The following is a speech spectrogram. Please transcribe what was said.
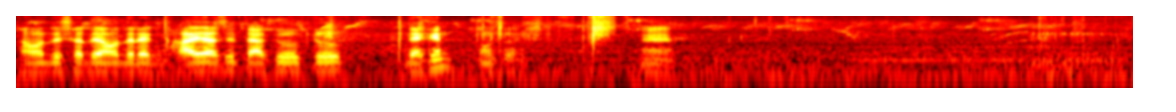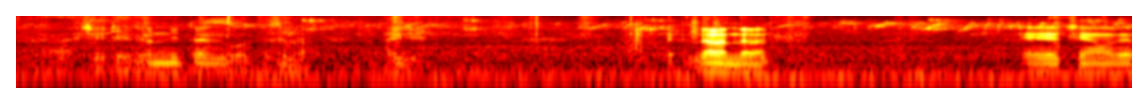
আমাদের সাথে আমাদের এক ভাই আছে তাকেও একটু দেখেন। হ্যাঁ। উম, সেটার জন্যই তো আমি বলতেছিলাম। এই যে। দাঁড়ান দাঁড়ান। এই হচ্ছে আমাদের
